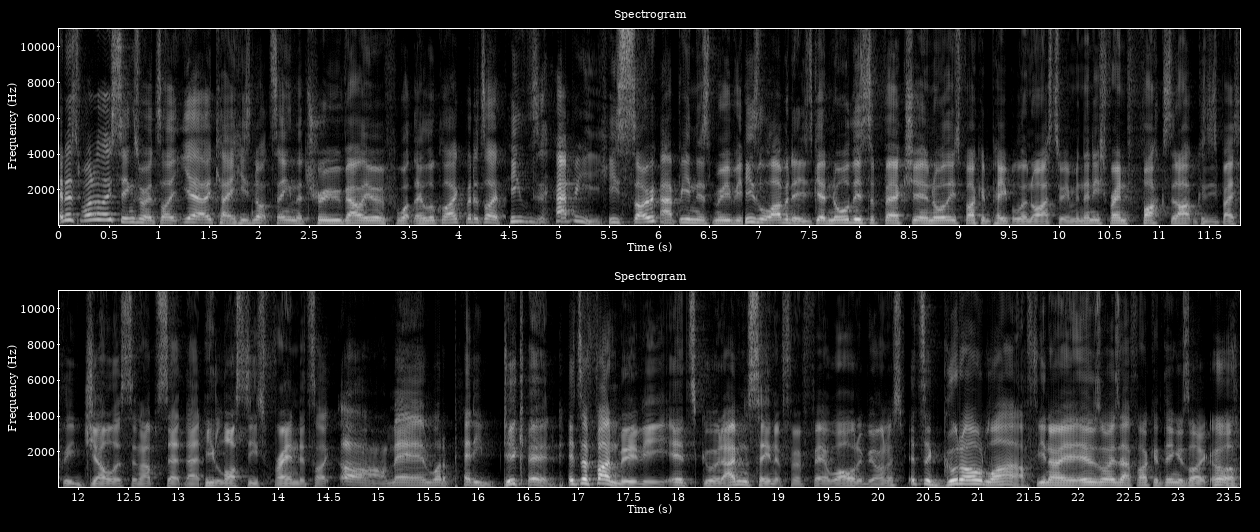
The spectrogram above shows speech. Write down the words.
And it's one of those things where it's like, yeah, okay, he's not seeing the true value of what they look like, but it's like he's happy. He's so happy in this movie. He's loving it. He's getting all this affection, all these fucking people are nice to him. And then his friend fucks it up because he's basically jealous and upset that he lost his friend. It's like, oh man, what a petty dickhead. It's a fun movie. It's good. I haven't seen it for a fair while, to be honest. It's a good old laugh. You know, it was always that fucking thing. It's like, oh,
